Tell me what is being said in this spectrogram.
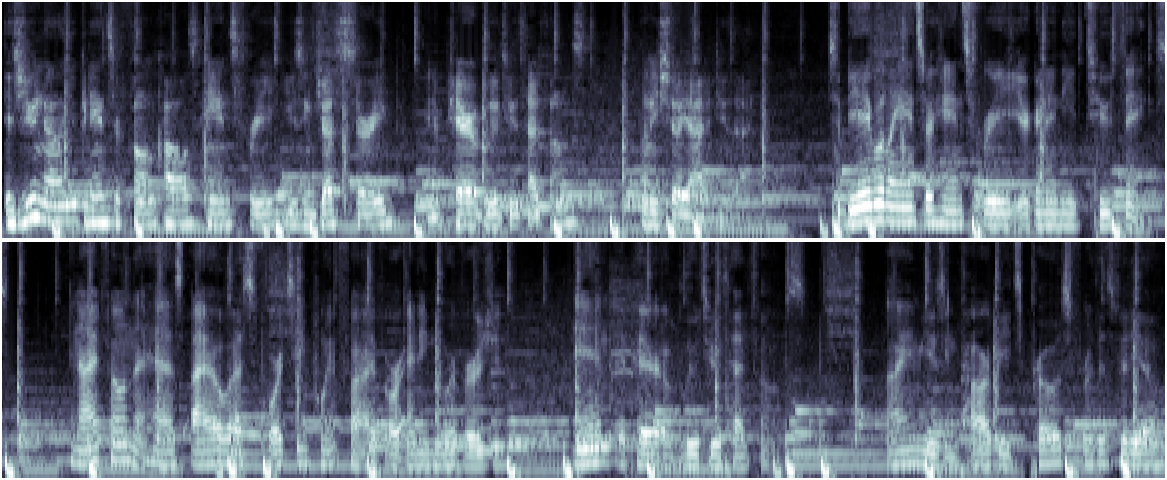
Did you know you could answer phone calls hands-free using just Siri and a pair of Bluetooth headphones? Let me show you how to do that. To be able to answer hands-free, you're going to need two things. An iPhone that has iOS 14.5 or any newer version, and a pair of Bluetooth headphones. I am using Powerbeats Pros for this video,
